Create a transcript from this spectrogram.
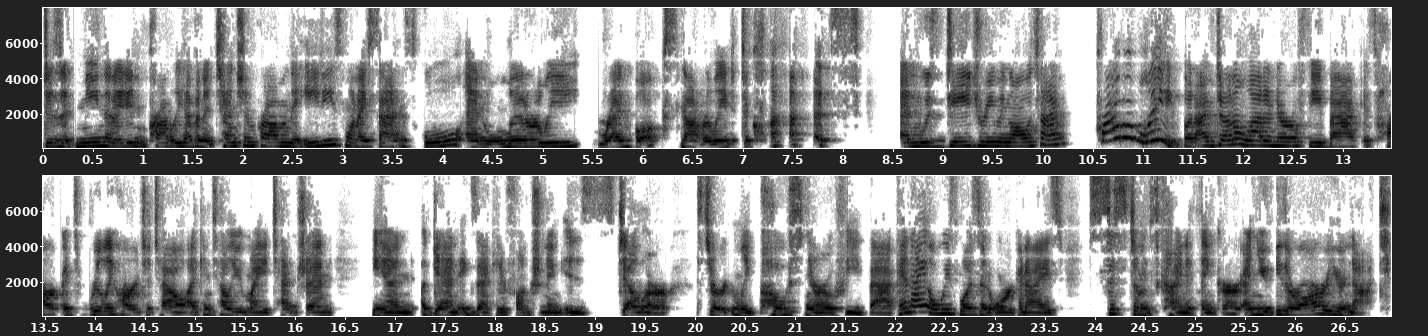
Does it mean that I didn't probably have an attention problem in the 80s when I sat in school and literally read books not related to class and was daydreaming all the time? Probably, but I've done a lot of neurofeedback. It's hard, it's really hard to tell. I can tell you my attention and again, executive functioning is stellar, certainly post neurofeedback. And I always was an organized systems kind of thinker. And you either are or you're not.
